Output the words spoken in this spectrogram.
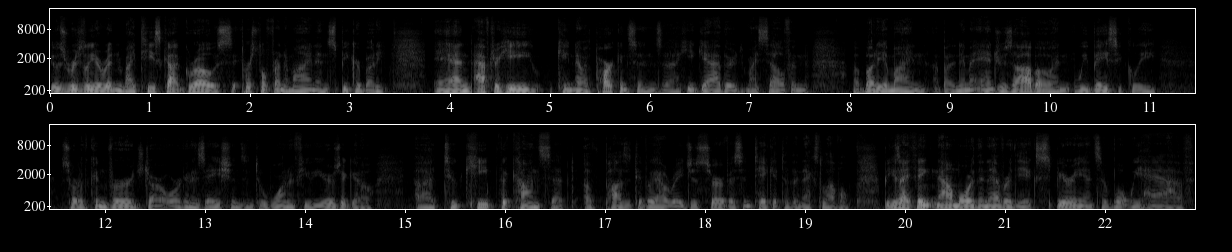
It was originally written by T. Scott Gross, personal friend of mine and speaker buddy. And after he came down with Parkinson's, uh, he gathered myself and a buddy of mine by the name of Andrew Szabo, and we basically sort of converged our organizations into one a few years ago. Uh, to keep the concept of positively outrageous service and take it to the next level. Because I think now more than ever, the experience of what we have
